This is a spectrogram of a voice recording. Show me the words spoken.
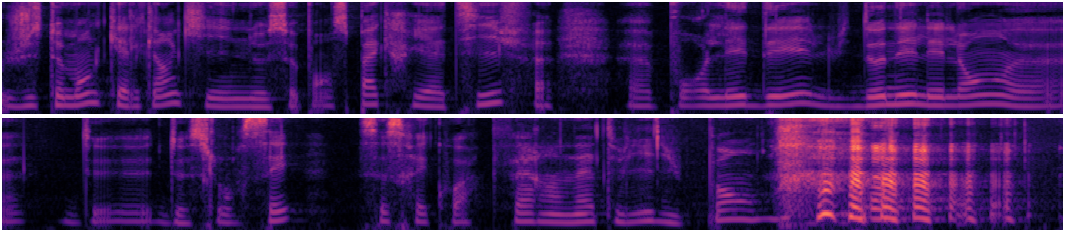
justement quelqu'un qui ne se pense pas créatif pour l'aider, lui donner l'élan de, de se lancer, ce serait quoi? Faire un atelier du pan.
